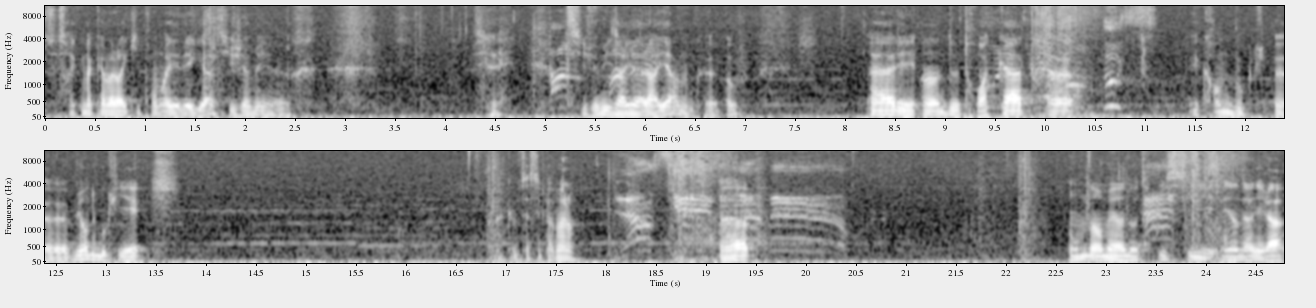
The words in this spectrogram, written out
ce serait que ma cavalerie qui prendrait des dégâts si jamais. euh, si jamais ils arrivent à l'arrière, donc euh, pas ouf. Allez, 1, 2, 3, 4. euh, écran de boucle, mur de bouclier. Ah, comme ça, c'est pas mal. hein. Hop. On en met un autre ici et un dernier là.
